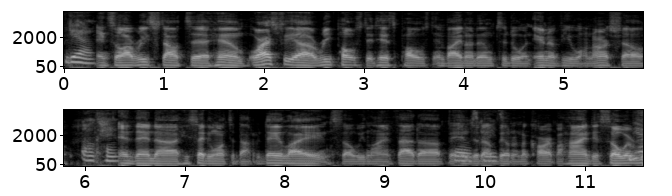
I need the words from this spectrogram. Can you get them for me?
Yeah. And so I reached out to him, or actually uh, reposted his post, invited him to do an interview on our show. Okay. And then uh, he said he wanted to battle Daylight, and so we lined that up and That was ended up building a card behind it. So it Yeah.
